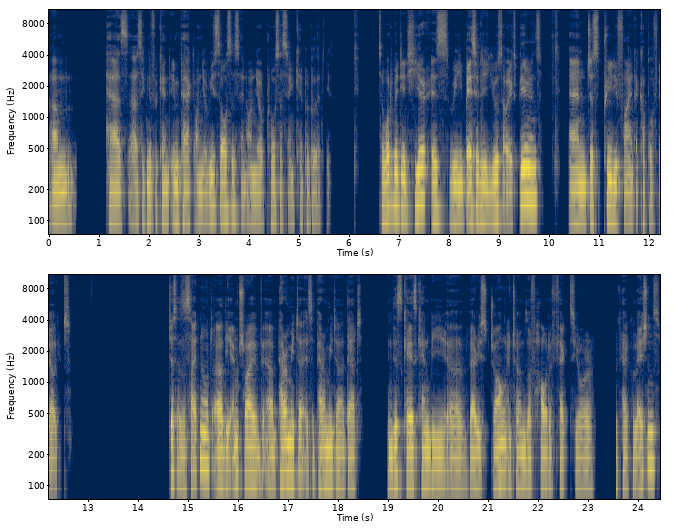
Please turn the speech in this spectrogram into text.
um, has a significant impact on your resources and on your processing capabilities. So what we did here is we basically used our experience and just predefined a couple of values. Just as a side note, uh, the mtry uh, parameter is a parameter that in this case can be uh, very strong in terms of how it affects your, your, calculations.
